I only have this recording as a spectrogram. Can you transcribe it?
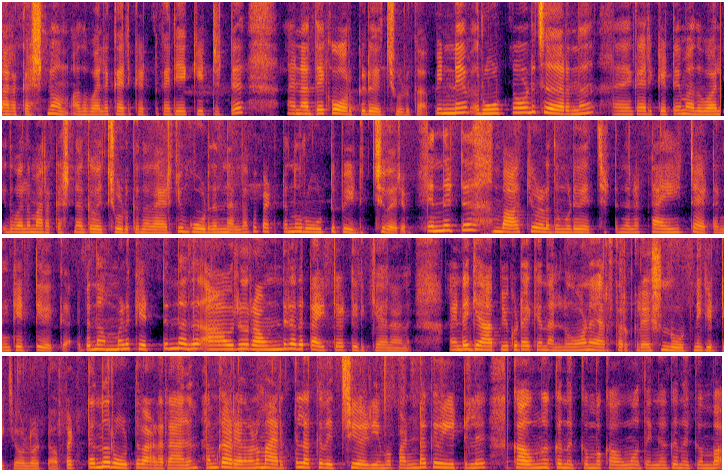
മരക്കഷ്ണവും അതുപോലെ കരിക്കട്ട് കരിയൊക്കെ ഇട്ടിട്ട് അതിനകത്തേക്ക് ഓർക്കിഡ് വെച്ച് കൊടുക്കുക. പിന്നെ റൂട്ടിനോട് ചേർന്ന് കരിക്കട്ടയും അതുപോലെ ഇതുപോലെ മരക്കഷ്ണമൊക്കെ വെച്ച് കൊടുക്കുന്നതായിരിക്കും കൂടുതൽ നല്ലത്. അപ്പോൾ പെട്ടെന്ന് റൂട്ട് പിടിച്ചു വരും. എന്നിട്ട് ബാക്കിയുള്ളതും കൂടി വെച്ചിട്ട് നല്ല ടൈറ്റായിട്ട് അങ്ങ് കെട്ടി വെക്കുക. ഇപ്പം നമ്മൾ കെട്ടുന്നത് ആ ഒരു റൗണ്ടിൽ അത് ടൈറ്റായിട്ട് ഇരിക്കാനാണ്. അതിന്റെ ഗ്യാപ്പിൽ കൂടെയൊക്കെ നല്ലോണം എയർ സർക്കുലേഷൻ റൂട്ടിന് കിട്ടിക്കുള്ളൂ കേട്ടോ. പെട്ടെന്ന് റൂട്ട് വളരാനും നമുക്കറിയാം നമ്മൾ മരത്തിലൊക്കെ വെച്ച് കഴിയുമ്പോൾ പണ്ടൊക്കെ വീട്ടിൽ കവുങ്ങൊക്കെ നിൽക്കുമ്പോൾ കവുങ്ങോ തെങ്ങൊക്കെ നിൽക്കുമ്പോൾ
